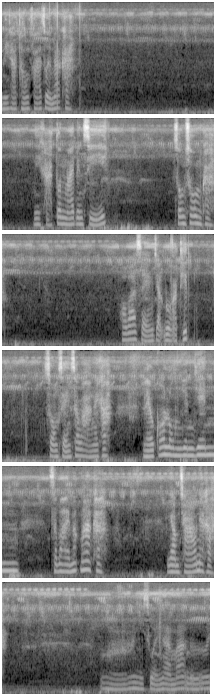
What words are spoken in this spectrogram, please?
นี่ค่ะ ท้องฟ้าสวยมากค่ะ นี่ค่ะ ต้นไม้เป็นสี ส้มๆค่ะ เพราะว่าแสงจากดวงอาทิตย์ส่องแสงสว่างไงคะแล้วก็ลมเย็นๆ สบายมากๆค่ะ ยามเช้าเนี่ยค่ะว้าสวยงามมากเลย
